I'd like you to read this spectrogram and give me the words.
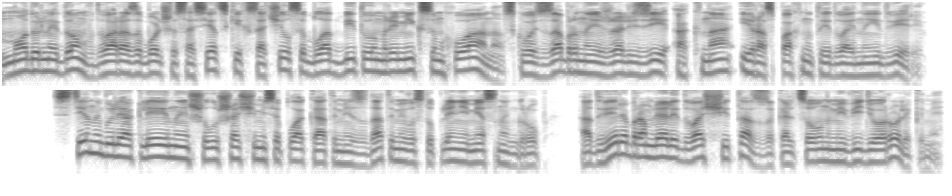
Модульный дом в два раза больше соседских сочился бладбитовым ремиксом Хуано сквозь забранные жалюзи окна и распахнутые двойные двери. Стены были оклеены шелушащимися плакатами с датами выступления местных групп, а дверь обрамляли два щита с закольцованными видеороликами,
